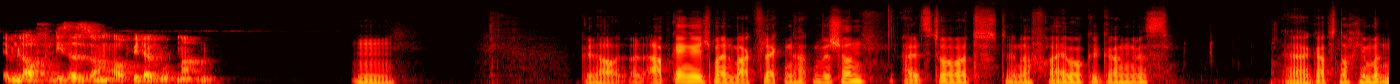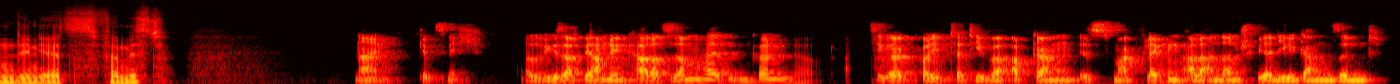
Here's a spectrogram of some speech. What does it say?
im Laufe dieser Saison auch wieder gut machen. Mhm. Genau, und Abgänge, ich meine, Marc Flecken hatten wir schon als Torwart, der nach Freiburg gegangen ist. Äh, Gab es noch jemanden, den ihr jetzt vermisst? Nein, gibt es nicht. Also wie gesagt, wir haben den Kader zusammenhalten können. Ja. Einziger qualitativer Abgang ist Marc Flecken. Alle anderen Spieler, die gegangen sind,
